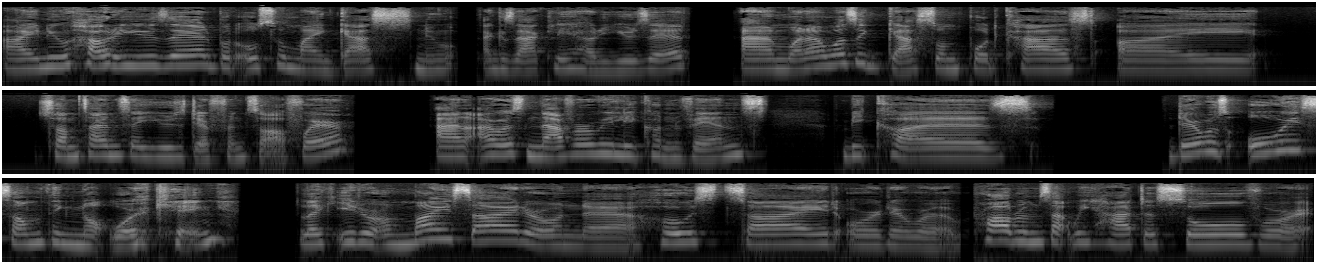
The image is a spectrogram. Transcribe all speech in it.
I knew how to use it, but also my guests knew exactly how to use it. And when I was a guest on podcast, I sometimes I use different software. And I was never really convinced because there was always something not working. Like either on my side or on the host side, or there were problems that we had to solve, or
